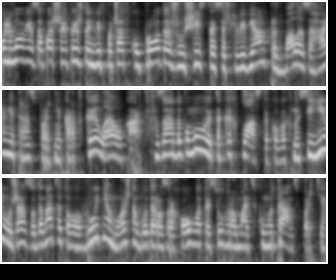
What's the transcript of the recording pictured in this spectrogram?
У Львові за перший тиждень від початку продажу 6 тисяч львів'ян придбали загальні транспортні картки Леокарт. За допомогою таких пластикових носіїв уже з 11 грудня можна буде розраховуватись у громадському транспорті.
